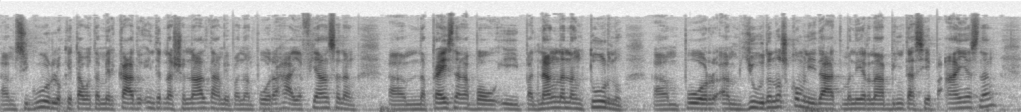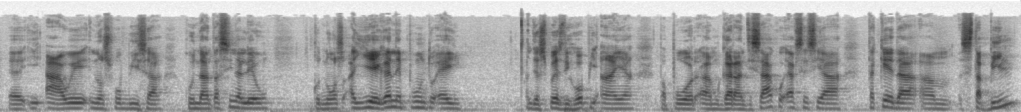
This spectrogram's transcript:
um, seguro que estava mercado internacional também para não por a a fiança não um, na preço não bom e para não não turno. Um, por um, ajuda nos comunidade maneira na binta se para anos não uh, e awe nos pobisa kung nanta sinalew kung nos ayega ne punto ay depois de hopi anya para por um, garantizar que o FCCA ta queda um, stabil.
